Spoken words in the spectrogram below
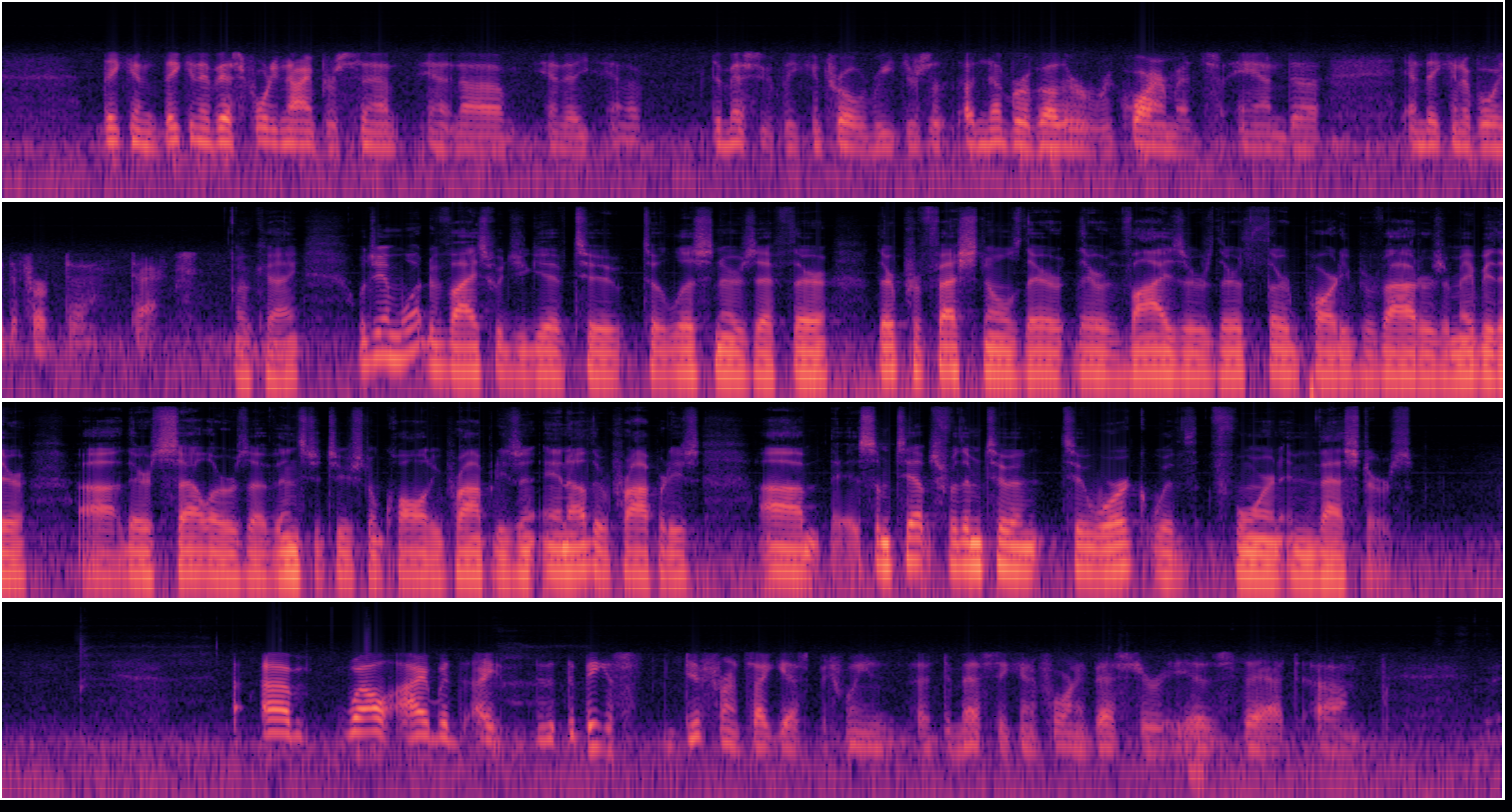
they can they can invest 49 percent in um, in a in a domestically controlled REIT. There's a, a number of other requirements, and uh, and they can avoid the FIRPTA tax. Okay. Well, Jim, what advice would you give to, to listeners if they're they're professionals, they're they're advisors, they're third party providers, or maybe they're uh, they're sellers of institutional quality properties and, and other properties? Um, some tips for them to to work with foreign investors. Um, well, I would. I, the, the, biggest difference, I guess, between a domestic and a foreign investor is that um,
